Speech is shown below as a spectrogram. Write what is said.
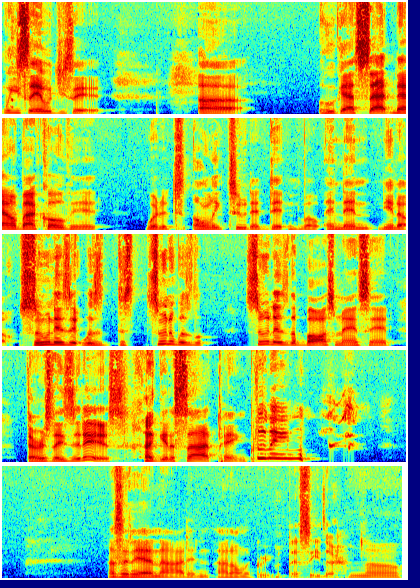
when you said what you said. Uh, who got sat down by COVID were the t- only two that didn't vote, and then you know, soon as it was, soon it was, soon as the boss man said Thursdays it is, I get a side ping. Bling. I said, yeah, nah, I didn't. I don't agree with this either. No.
